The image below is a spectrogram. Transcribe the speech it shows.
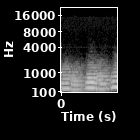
Mm-hmm.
